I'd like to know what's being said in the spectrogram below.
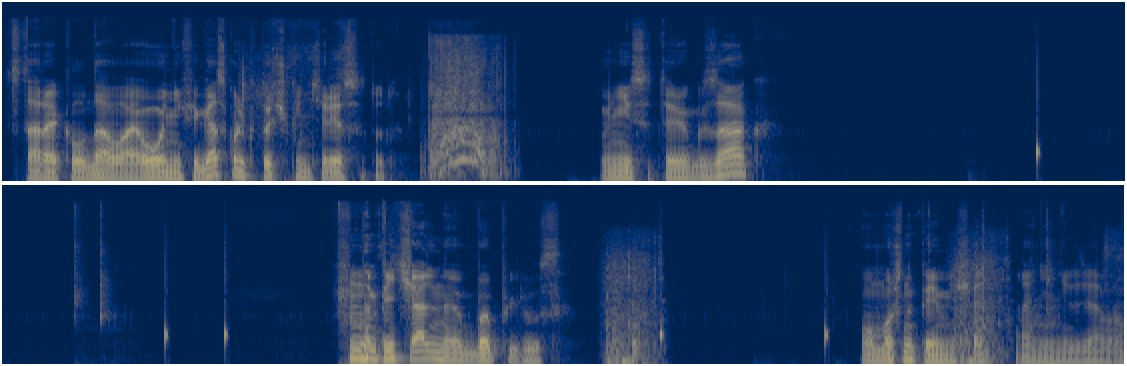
Старая кладовая. О, нифига, сколько точек интереса тут. Вниз это рюкзак. На печальную Б+. О, можно перемещать. А, не, нельзя, вру.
